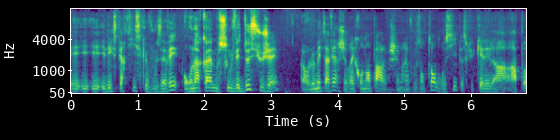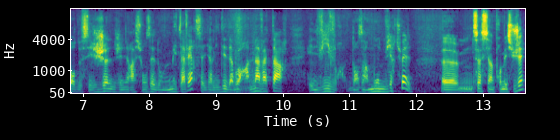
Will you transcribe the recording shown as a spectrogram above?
et, et- et l'expertise que vous avez, on a quand même soulevé deux sujets. Alors le métavers, j'aimerais qu'on en parle, j'aimerais vous entendre aussi, parce que quel est le rapport de ces jeunes générations Z au métavers, c'est-à-dire l'idée d'avoir un avatar et de vivre dans un monde virtuel? Euh, Ça, c'est un premier sujet.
